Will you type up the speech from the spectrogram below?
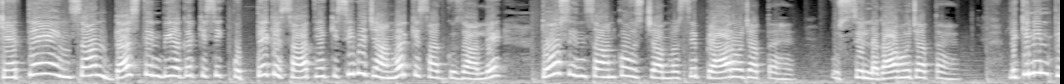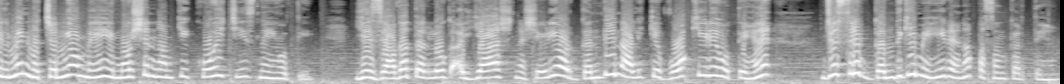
कहते हैं, इंसान दस दिन भी अगर किसी कुत्ते के साथ या किसी भी जानवर के साथ गुजार ले तो उस इंसान को उस जानवर से प्यार हो जाता है, उससे लगाव हो जाता है। लेकिन इन फिल्मी नचनियों में इमोशन नाम की कोई चीज़ नहीं होती। ये ज़्यादातर लोग अयाश नशेड़ी और गंदी नाली के वो कीड़े होते हैं, जो सिर्फ़ गंदगी में ही रहना पसंद करते हैं।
